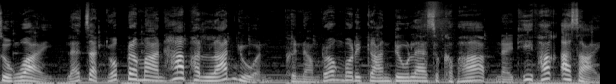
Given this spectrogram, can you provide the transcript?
สูงวัย และจัดงบประมาณ 5,000 ล้านหยวน เพื่อนำร่องบริการดูแลสุขภาพในที่พักอาศัย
